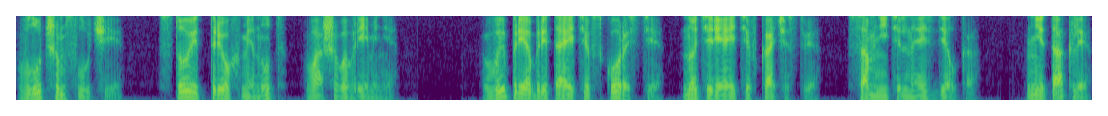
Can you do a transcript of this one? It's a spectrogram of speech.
в лучшем случае, стоит трех минут вашего времени. Вы приобретаете в скорости, но теряете в качестве. Сомнительная сделка. Не так ли?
